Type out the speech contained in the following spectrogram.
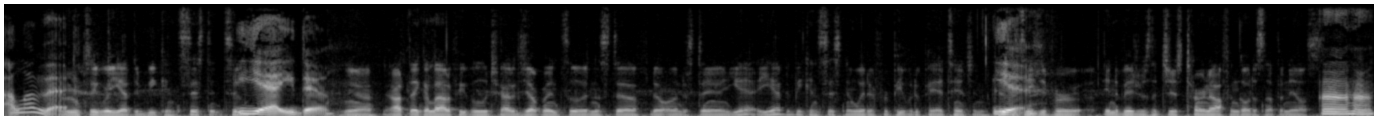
I love that. Me see where you have to be consistent too. Yeah, you do. Yeah, I think a lot of people who try to jump into it and stuff don't understand. Yeah, you have to be consistent with it for people to pay attention. 'Cause it's easy for individuals to just turn off and go to something else. Uh huh.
